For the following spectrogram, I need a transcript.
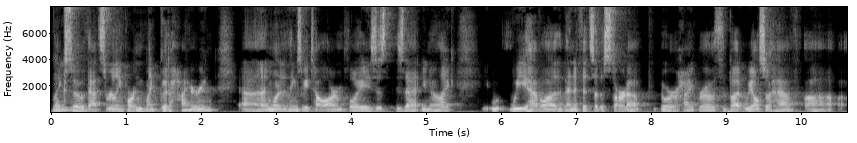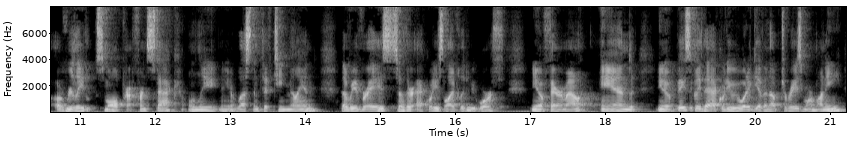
Like so, that's really important. Like good hiring. Uh, and one of the things we tell our employees is is that you know like we have a lot of the benefits of a startup or high growth, but we also have uh, a really small preference stack, only you know, less than 15 million that we've raised. So their equity is likely to be worth you know, a fair amount. And, you know, basically the equity we would have given up to raise more money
